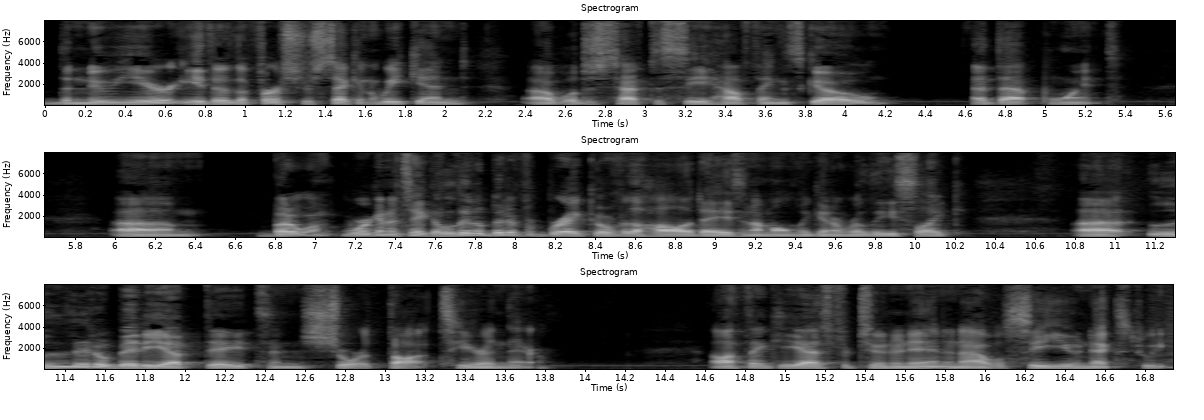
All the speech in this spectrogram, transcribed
the new year, either the first or second weekend. Uh, we'll just have to see how things go at that point. Um, but we're going to take a little bit of a break over the holidays, and I'm only going to release like uh, little bitty updates and short thoughts here and there. I want to thank you guys for tuning in, and I will see you next week.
